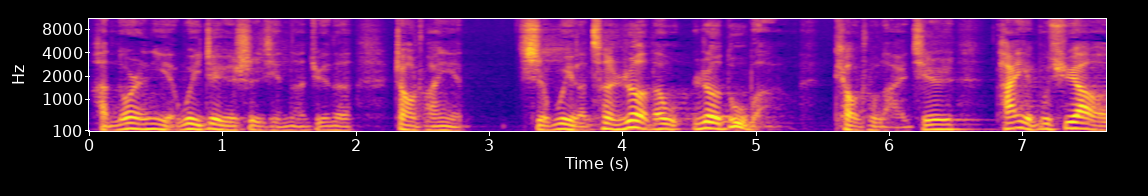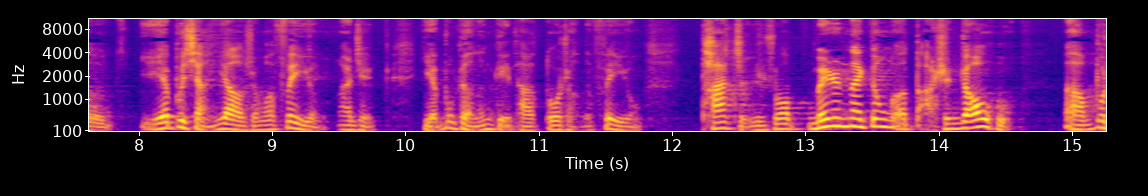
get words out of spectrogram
很多人也为这个事情呢，觉得赵传也是为了蹭热度热度吧，跳出来。其实他也不需要，也不想要什么费用，而且也不可能给他多少的费用，他只是说没人来跟我打声招呼啊，不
